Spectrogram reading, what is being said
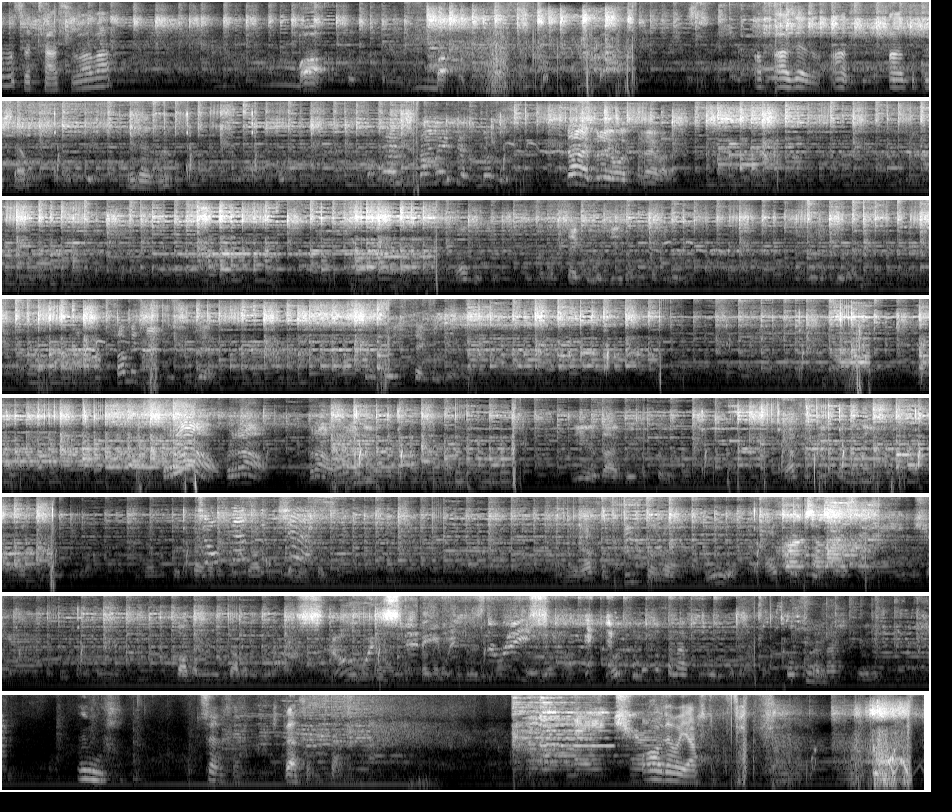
Idemo sa časovava. Ba, ba, ba, a, ne znam, a, a, to pisao. Ne znam. Daj bre, ovo je prevara. Srce. Šta sam stavio? Odemo jastuk. Fuck.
